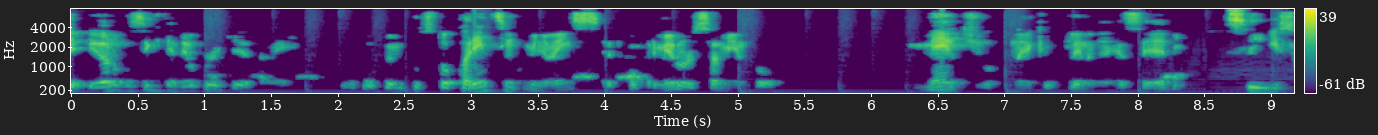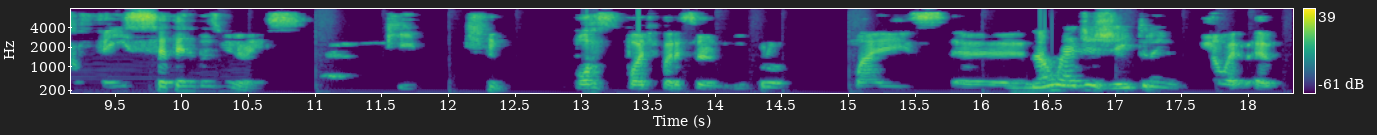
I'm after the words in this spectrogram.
Eu não consigo entender o porquê também. O filme custou 45 milhões, foi o primeiro orçamento médio né, que o Flanagan recebe. Sim. Isso fez 72 milhões. Que, pode parecer lucro, mas. É, não é de jeito nenhum. Não, é, é,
